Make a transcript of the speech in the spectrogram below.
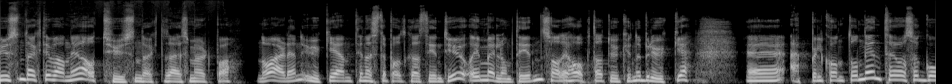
Tusen takk til Vanja, og tusen takk til deg som hørte på. Nå er det en uke igjen til neste podkastintervju, og i mellomtiden så hadde jeg håpet at du kunne bruke eh, Apple-kontoen din til å gå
